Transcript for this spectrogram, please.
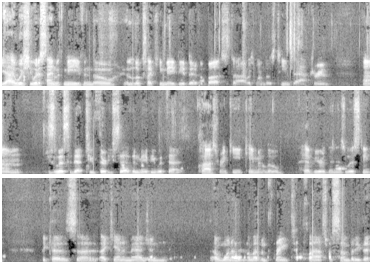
Yeah, I wish he would have signed with me, even though it looks like he may be a bit of a bust. Uh, I was one of those teams after him. Um, he's listed at 237. Maybe with that class ranking, he came in a little heavier than his listing because uh, I can't imagine a 111th ranked class with somebody that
